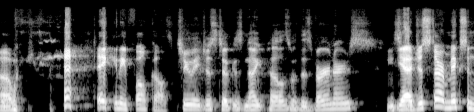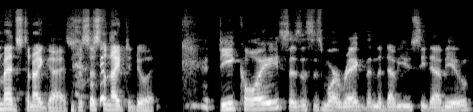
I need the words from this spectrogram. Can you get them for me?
Uh, we can't take any phone calls. Chewy just took his night pills with his Vernors. He's Yeah, just start mixing meds tonight, guys. This is the night to do it. Decoy says this is more rigged than the WCW.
